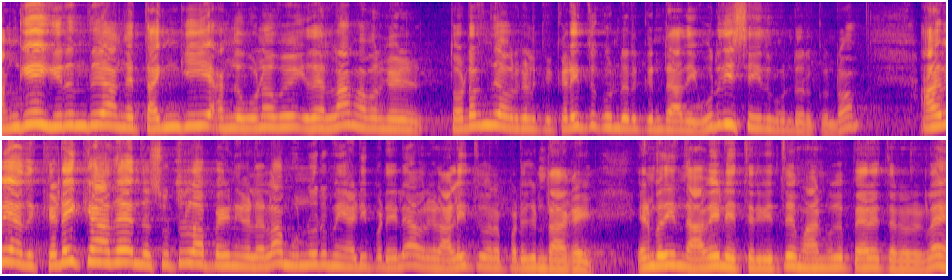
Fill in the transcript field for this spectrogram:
அங்கே இருந்து அங்கே தங்கி அங்கே உணவு இதெல்லாம் அவர்கள் தொடர்ந்து அவர்களுக்கு கிடைத்து கொண்டிருக்கின்ற அதை உறுதி செய்து கொண்டிருக்கின்றோம். ஆகவே அது கிடைக்காத இந்த சுற்றுலா பயணிகள் எல்லாம் முன்னுரிமை அடிப்படையில் அவர்கள் அழைத்து வரப்படுகின்றார்கள் என்பதை இந்த அவையிலே தெரிவித்து மாண்புமிகு பேரத்தலைவர்களே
